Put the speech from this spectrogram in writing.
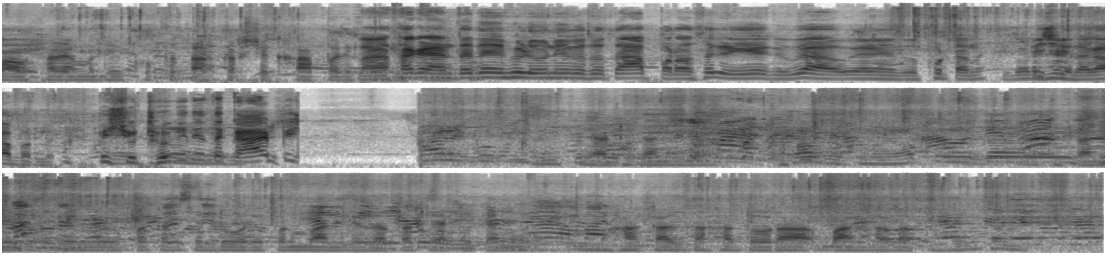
पावसाळ्यामध्ये खूपच आकर्षक हा परिसर सगळ्यांचा व्हिडिओ निघत होता. अपरा सगळे एक वेळा वेळेचं फुटानं. पिशवीला घाबरलं. पिशवी ठेव की तिथं? काय पिशवी? या ठिकाणी या ठिकाणी वेगवेगळ्या प्रकारचे दोरे पण बांधले जातात. या ठिकाणी महाकालचा हा दोरा बांधला जात आहे.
